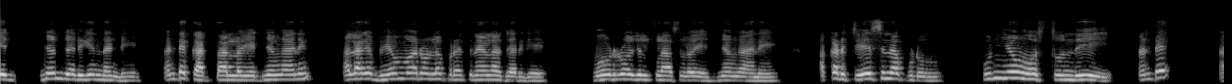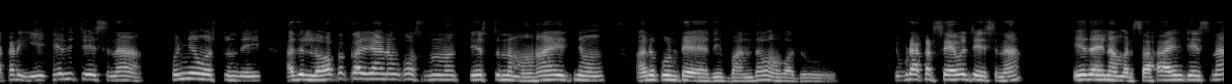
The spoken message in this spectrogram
యజ్ఞం జరిగిందండి. అంటే కర్తాల్లో యజ్ఞం కానీ అలాగే భీమవరంలో ప్రతి నెలా జరిగే మూడు రోజుల క్లాసులో యజ్ఞం కానీ అక్కడ చేసినప్పుడు పుణ్యం వస్తుంది. అంటే అక్కడ ఏది చేసినా పుణ్యం వస్తుంది. అది లోక కళ్యాణం కోసం చేస్తున్న మహాయజ్ఞం అనుకుంటే అది బంధం అవ్వదు. ఇప్పుడు అక్కడ సేవ చేసిన ఏదైనా మరి సహాయం చేసినా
